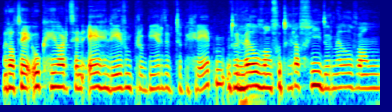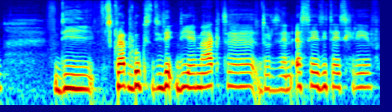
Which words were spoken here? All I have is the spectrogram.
Maar dat hij ook heel hard zijn eigen leven probeerde te begrijpen. Door middel van fotografie, door middel van die scrapbooks die, die hij maakte, door zijn essays die hij schreef.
